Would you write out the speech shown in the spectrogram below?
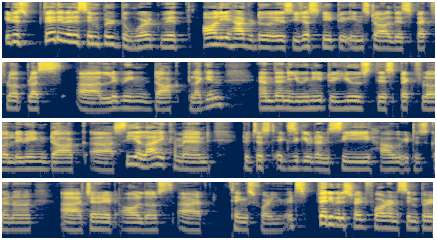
It is very, very simple to work with. All you have to do is you just need to install this SpecFlow Plus uh, Living Doc plugin, and then you need to use this SpecFlow Living Doc uh, CLI command to just execute and see how it is gonna uh, generate all those uh, things for you. It's very, very straightforward and simple,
